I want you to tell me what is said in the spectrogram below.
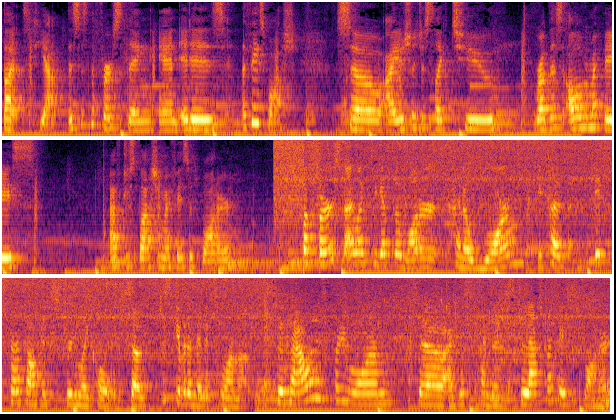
But yeah, this is the first thing and it is a face wash. So I usually just like to rub this all over my face after splashing my face with water. But first, I like to get the water kind of warm because it starts off extremely cold. So just give it a minute to warm up. So now it is pretty warm. So I just kind of splash my face with water.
